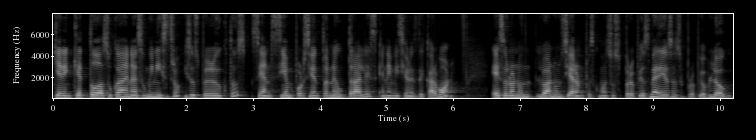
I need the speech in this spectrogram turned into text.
Quieren que toda su cadena de suministro y sus productos sean 100% neutrales en emisiones de carbono. Eso lo, anunciaron pues como en sus propios medios, en su propio blog,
